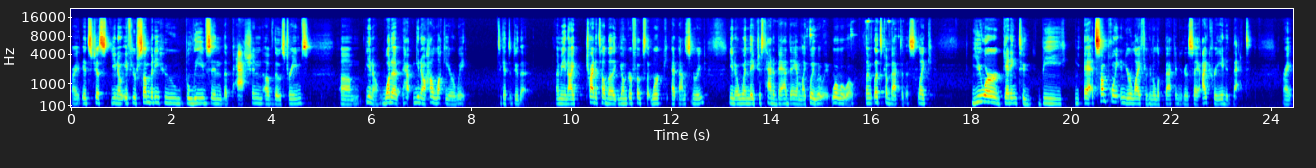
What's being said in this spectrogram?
right? It's just, you know, if you're somebody who believes in the passion of those dreams, um, you know, what a, you know, how lucky are we to get to do that? I mean, I try to tell the younger folks that work at Madison Reed, you know, when they've just had a bad day, I'm like, wait, wait, wait, whoa, whoa, whoa. Let's come back to this. Like, you are getting to be, at some point in your life, you're going to look back and you're going to say, I created that, right?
